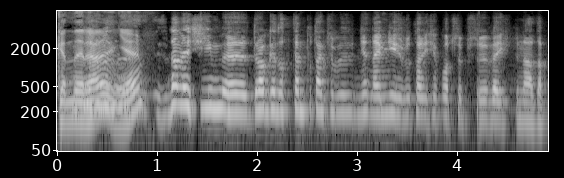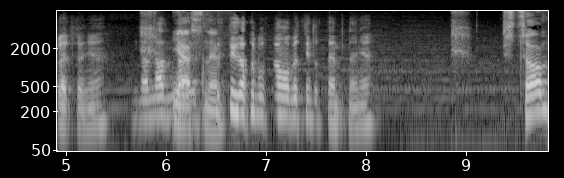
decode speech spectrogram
Generalnie. Znaleźć im e, drogę dostępu tak, żeby nie, najmniej rzucali się w oczy przy wejściu na zaplecze, nie? Na, na, Jasne. Z tych zasobów są obecnie dostępne, nie? Co?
